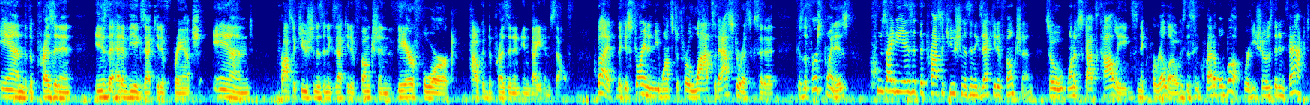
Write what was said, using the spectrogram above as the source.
and the president is the head of the executive branch and prosecution is an executive function. Therefore, how could the president indict himself? But the historian in me wants to throw lots of asterisks at it because the first point is whose idea is it that prosecution is an executive function? So, one of Scott's colleagues, Nick Parrillo, has this incredible book where he shows that, in fact,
